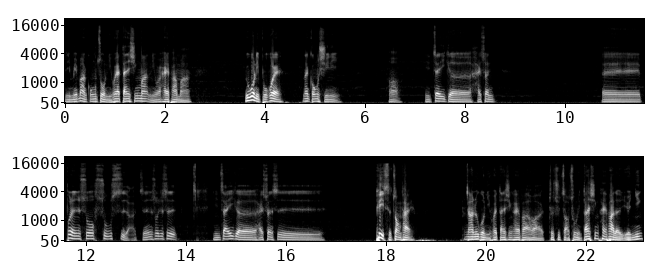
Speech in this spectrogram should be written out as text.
你没办法工作，你会担心吗？你会害怕吗？如果你不会，那恭喜你，哦，你这一个还算，呃，不能说舒适啊，只能说就是你在一个还算是 peace 状态。那如果你会担心害怕的话，就去找出你担心害怕的原因，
